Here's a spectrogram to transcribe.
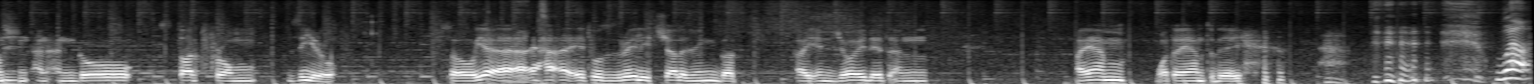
and, and go start from zero. So yeah, I, I, it was really challenging, but I enjoyed it and I am what I am today. well,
